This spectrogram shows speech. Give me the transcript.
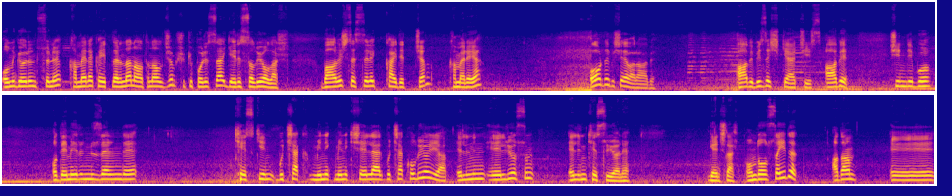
onu görüntüsünü kamera kayıtlarından altına alacağım. Çünkü polisler geri salıyorlar. Bağırış sesleri kaydedeceğim kameraya. Orada bir şey var abi. Abi biz de şikayetçiyiz. Abi şimdi bu o demirin üzerinde keskin bıçak minik minik şeyler bıçak oluyor ya elinin elliyorsun elini kesiyor hani gençler onda olsaydı adam eee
